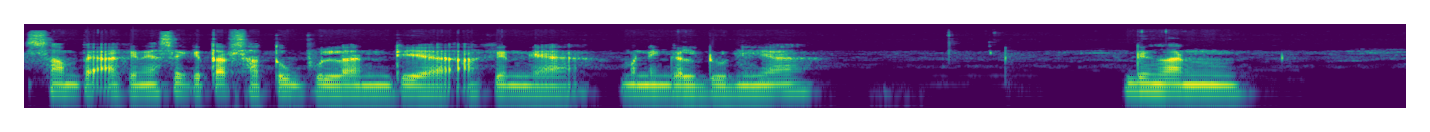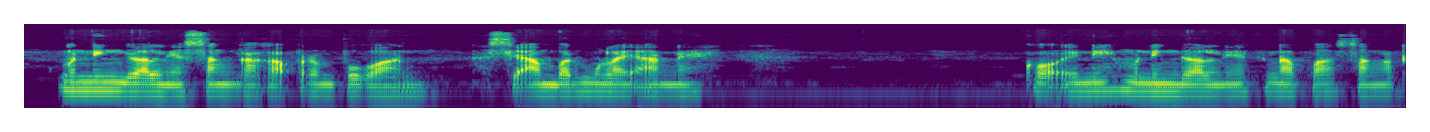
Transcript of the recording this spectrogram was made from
sampai akhirnya sekitar satu bulan dia akhirnya meninggal dunia dengan meninggalnya sang kakak perempuan, si Ambar mulai aneh. Kok ini meninggalnya kenapa sangat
